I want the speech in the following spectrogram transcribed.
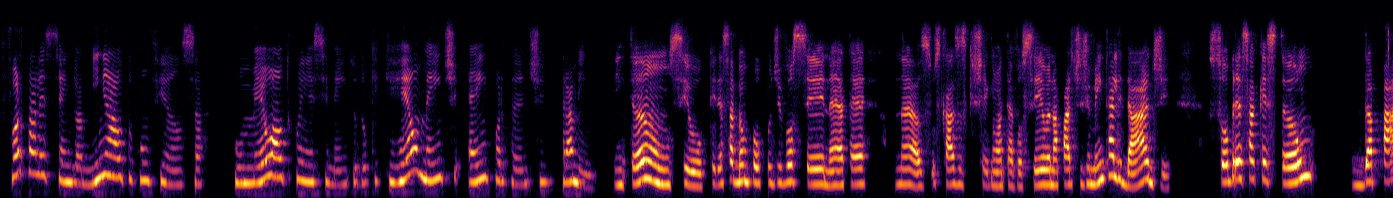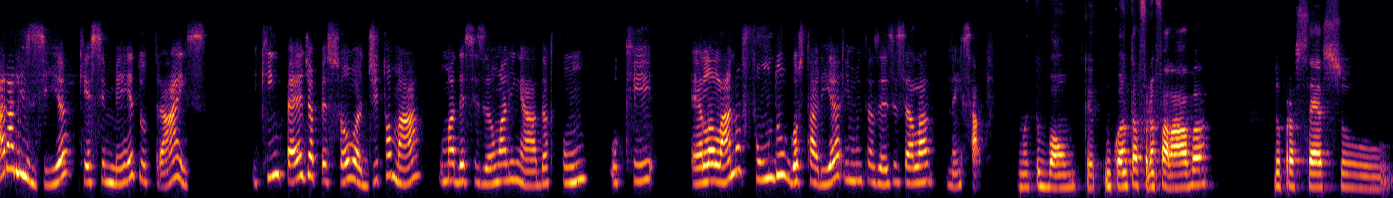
fortalecendo a minha autoconfiança, o meu autoconhecimento do que, que realmente é importante para mim. Então, Sil, queria saber um pouco de você, né? Até né, os casos que chegam até você, ou na parte de mentalidade, sobre essa questão da paralisia que esse medo traz e que impede a pessoa de tomar uma decisão alinhada com o que ela lá no fundo gostaria e muitas vezes ela nem sabe. Muito bom, porque enquanto a Fran falava do processo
